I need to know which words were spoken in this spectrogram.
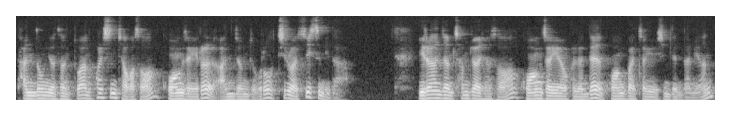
반동 현상 또한 훨씬 적어서 공황장애를 안정적으로 치료할 수 있습니다. 이러한 점 참조하셔서 공황장애와 관련된 공황발작이 의심된다면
